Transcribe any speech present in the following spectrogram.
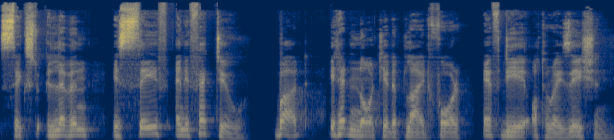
6 to 11 is safe and effective, but it had not yet applied for FDA authorization.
